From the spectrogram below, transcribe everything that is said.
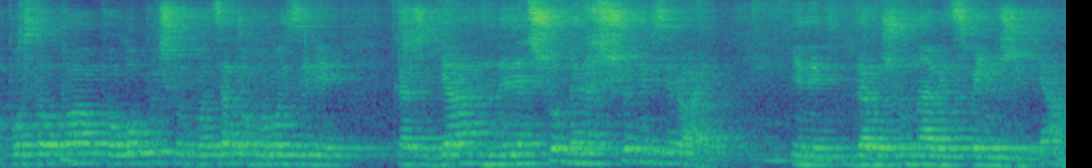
Апостол Пав- Павло пише у 20 розділі, каже, я ні на що, ні на що не взираю і не дорожу навіть своїм життям,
